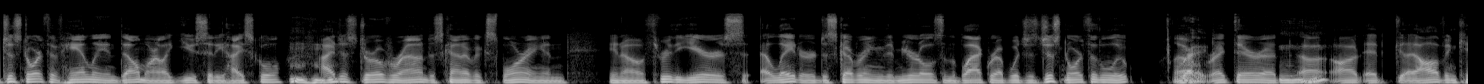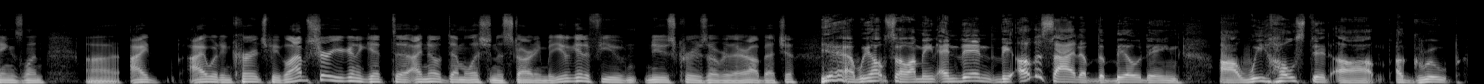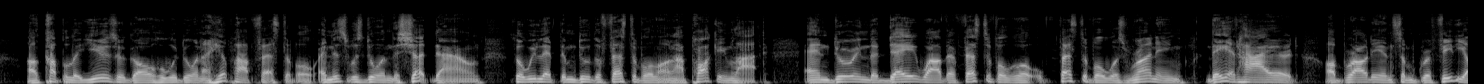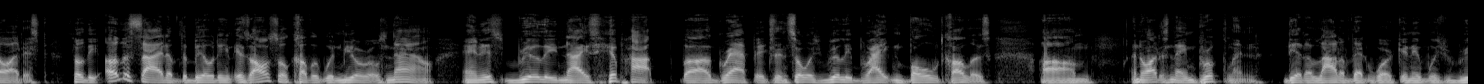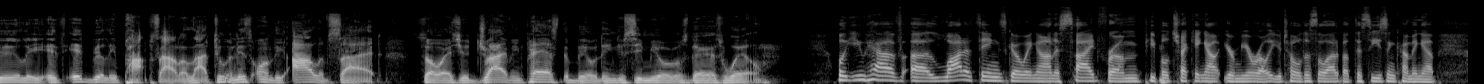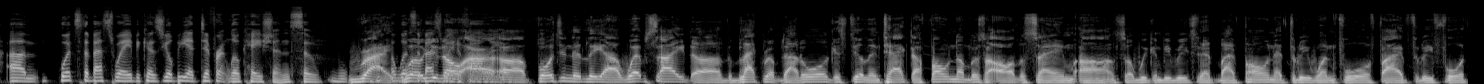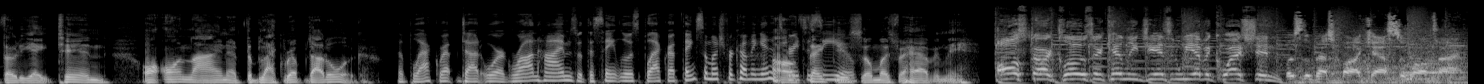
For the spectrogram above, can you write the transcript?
just north of hanley and delmar like u city high school mm-hmm. i just drove around just kind of exploring and you know through the years uh, later discovering the murals in the black rep which is just north of the loop uh, right. right there at mm-hmm. uh, at olive and kingsland uh, i I would encourage people. I'm sure you're going to get. Uh, I know demolition is starting, but you'll get a few news crews over there. I'll bet you. Yeah, we hope so. I mean, and then the other side of the building, uh, we hosted uh, a group a couple of years ago who were doing a hip hop festival, and this was during the shutdown. So we let them do the festival on our parking lot. And during the day while their festival festival was running, they had hired or brought in some graffiti artists. So the other side of the building is also covered with murals now, and it's really nice hip hop uh, graphics, and so it's really bright and bold colors. Um, an artist named Brooklyn did a lot of that work, and it was really it it really pops out a lot too. And it's on the olive side, so as you're driving past the building, you see murals there as well. Well, you have a lot of things going on aside from people checking out your mural. You told us a lot about the season coming up. Um, what's the best way? Because you'll be at different locations. So, right. well, you know, our? Uh, fortunately, our website, uh, theblackrep.org, is still intact. Our phone numbers are all the same, uh, so we can be reached at by phone at 314 534 3810 or online at theblackrep.org theblackrep.org. Ron Himes with the St. Louis Black Rep. Thanks so much for coming in. It's oh, great to see you. Thank you so much for having me. All star closer Kenley Jansen, we have a question. What's the best podcast of all time?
